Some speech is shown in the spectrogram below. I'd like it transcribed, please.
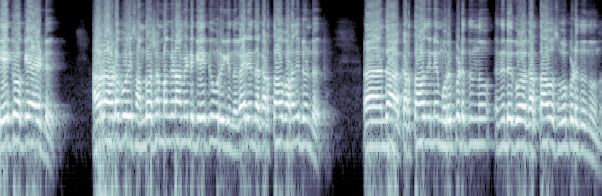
കേക്കും ഒക്കെ ആയിട്ട്. അവരുടെ അവിടെ പോയി സന്തോഷം പങ്കിടാൻ വേണ്ടി കേക്ക് മുറിക്കുന്നു. കാര്യം എന്താ? കർത്താവ് പറഞ്ഞിട്ടുണ്ട്. എന്താ? കർത്താവ് നിന്നെ മുറിപ്പെടുത്തുന്നു. എന്നിട്ട് കർത്താവ് സുഖപ്പെടുത്തുന്നു എന്ന്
